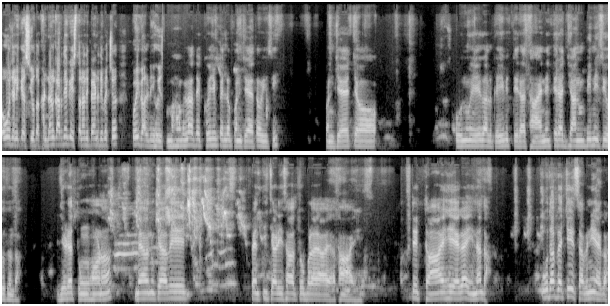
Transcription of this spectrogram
ਉਹ ਜਾਣੀ ਕਿ ਅਸੀਂ ਉਹਦਾ ਖੰਡਨ ਕਰਦੇ ਹਾਂ ਕਿ ਇਸ ਤਰ੍ਹਾਂ ਦੇ ਪਿੰਡ ਦੇ ਵਿੱਚ ਕੋਈ ਗੱਲ ਨਹੀਂ ਹੋਈ। ਮਾਮਲਾ ਦੇਖੋ ਜੀ, ਪਹਿਲਾਂ ਪੰਚਾਇਤ ਹੋਈ ਸੀ। ਪੰਚਾਇਤ ਚ ਉਹਨੂੰ ਇਹ ਗੱਲ ਕਹੀ ਵੀ ਤੇਰਾ ਥਾਂ ਨਹੀਂ, ਤੇਰਾ ਜਨਮ ਵੀ ਨਹੀਂ ਸੀ ਉਦੋਂ ਦਾ। ਜਿਹੜਾ ਤੂੰ ਹੁਣ, ਮੈਂ ਉਹਨੂੰ ਕਿਹਾ ਵੀ 35 40 ਸਾਲ ਤੋਂ ਬੜਾ ਆਇਆ ਥਾਂ ਇਹ। ਤੇ ਥਾਂ ਇਹ ਹੈਗਾ ਇਹਨਾਂ ਦਾ। ਉਹਦਾ ਵਿੱਚ ਹਿੱਸਾ ਵੀ ਨਹੀਂ ਹੈਗਾ।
